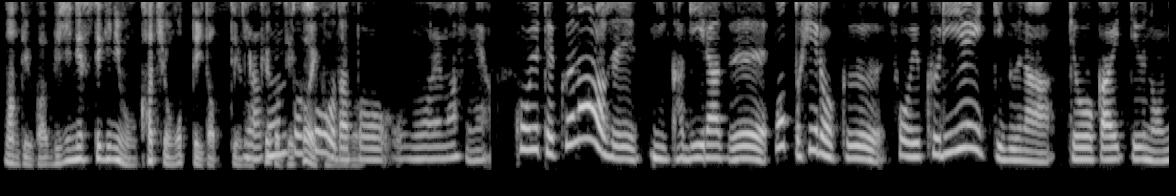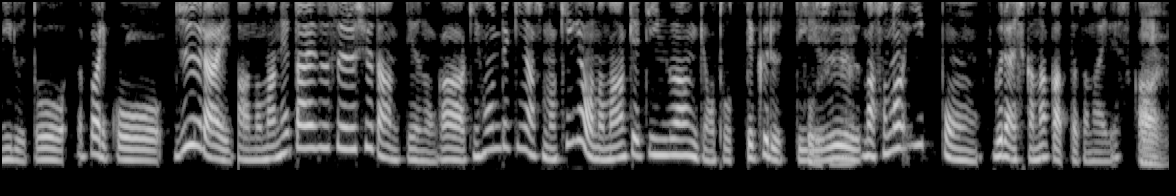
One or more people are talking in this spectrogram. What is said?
なんていうかビジネス的にも価値を持っていたっていうのが結構でかい感じがそうだと思いますね。こういうテクノロジーに限らず、もっと広く、そういうクリエイティブな業界っていうのを見ると、やっぱりこう、従来、あの、マネタイズする手段っていうのが、基本的にはその企業のマーケティング案件を取ってくるっていう、ですねまあその一本ぐらいしかなかったじゃないですか。はい。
